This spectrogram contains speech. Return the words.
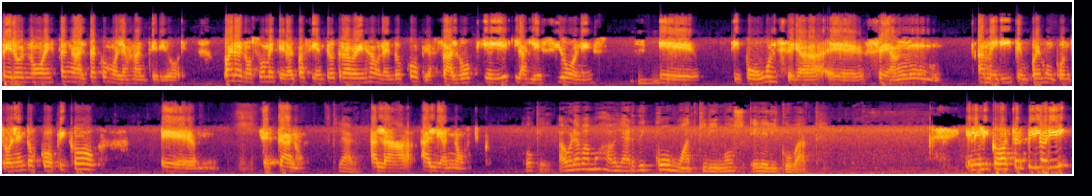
pero no es tan alta como las anteriores, para no someter al paciente otra vez a una endoscopia, salvo que las lesiones eh, tipo úlcera eh, sean, ameriten pues un control endoscópico eh, cercano a la, al diagnóstico. Ok, ahora vamos a hablar de cómo adquirimos el helicobacter. El Helicobacter pylori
